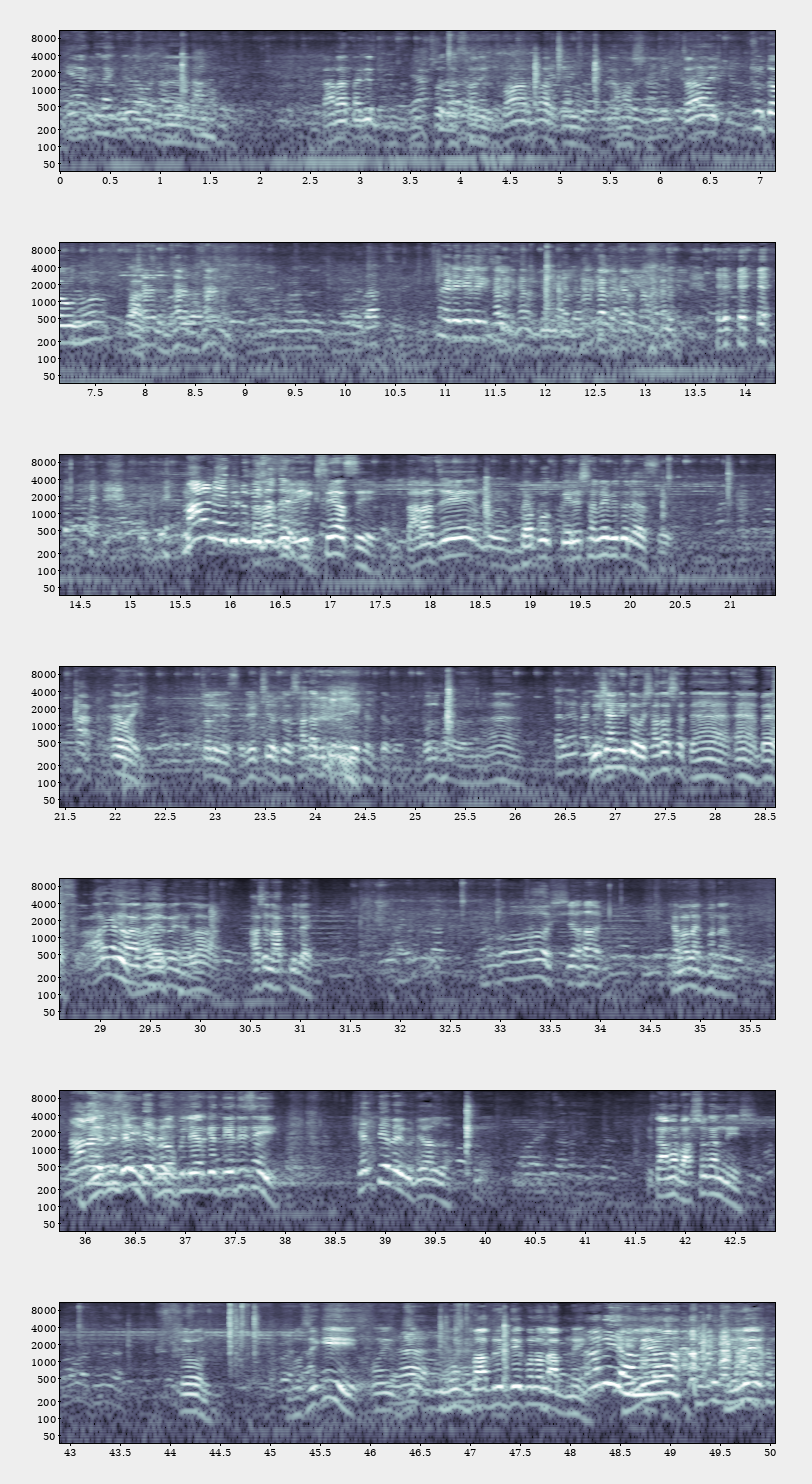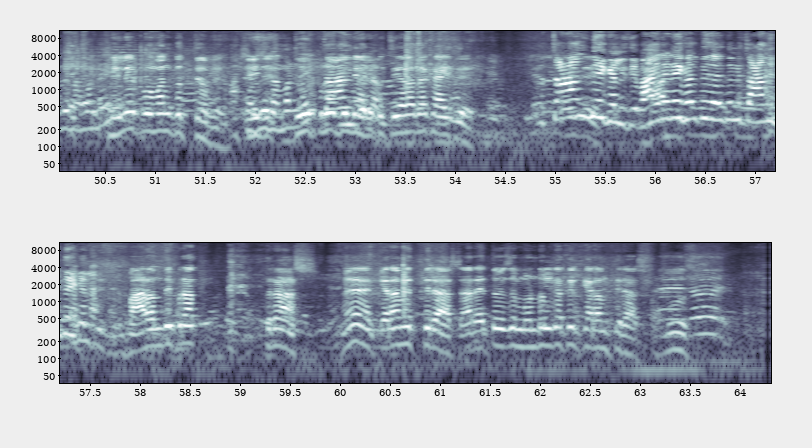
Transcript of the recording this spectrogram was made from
লাগবে তো আমার। হ্যাঁ। তারা তাকে সরি বারবার কেন আমার সাথে একটু ডাউন হয়। মারেন একটু মিস রিক্সে আছে তারা যে ব্যাপক পেরেশানের ভিতরে আছে ভাই চলে গেছে। রেড চিওর করে সাদা ভিতরে দিয়ে খেলতে হবে। গোল খেলা হবে না হ্যাঁ। মিশা নিতে হবে সাদার সাথে হ্যাঁ হ্যাঁ ব্যাস। পারবে না, ভাইয়ের পারবে না। খেলা আসেন হাত মিলাই। খেলা লাগবে না। না, না, দিয়ে এগুলো দিছি, খেলতে হবে। পুরো প্লেয়ারকে দিয়ে দিছি। খেলতে হবে এগুলো, আল্লাহ। এটা আমার ভাষ্যকার নিস শোন। বলছি কি ওই মুখ বাবরি দিয়ে কোনো লাভ নেই। খেলে প্রমাণ করতে হবে। যে পুরো চেহারা দেখাই যে চান্স দিয়ে খেলিছি বাইরে নিয়ে খেলতে যাই তুমি চান্স দিয়ে খেলতেছি বারান্দি প্রাত ত্রাস হ্যাঁ ক্যারামের তিরাস আর এত ওই যে মন্ডল গাতের ক্যারাম তিরাস বুঝ।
